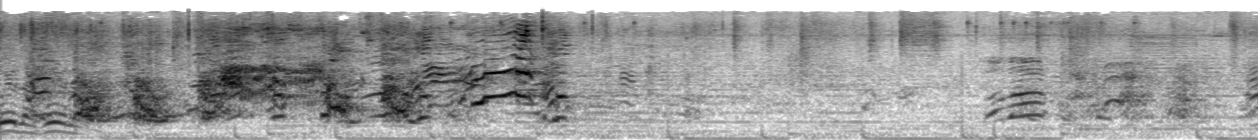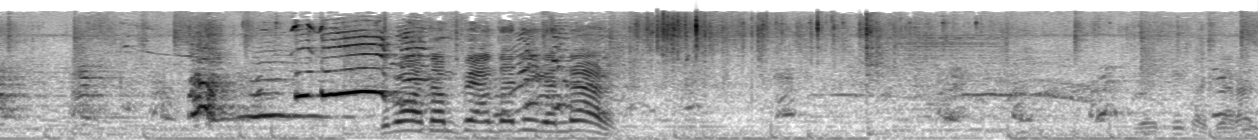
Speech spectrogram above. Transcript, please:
Kue lah. Di bawah tempe yang tadi gandar. Berarti kajaran.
